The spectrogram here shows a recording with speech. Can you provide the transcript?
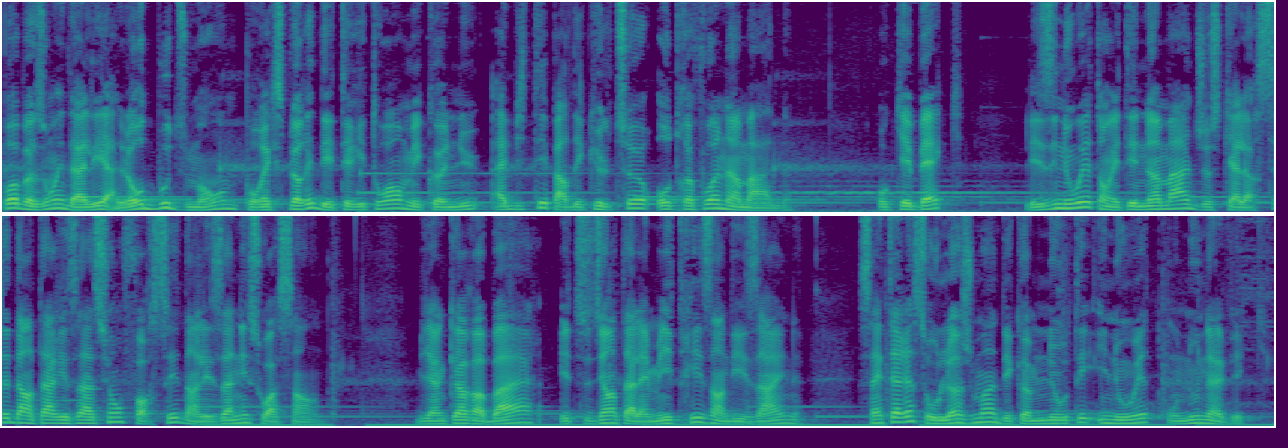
Pas besoin d'aller à l'autre bout du monde pour explorer des territoires méconnus habités par des cultures autrefois nomades. Au Québec, les Inuits ont été nomades jusqu'à leur sédentarisation forcée dans les années 60. Bianca Robert, étudiante à la maîtrise en design, s'intéresse au logement des communautés Inuits au Nunavik.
